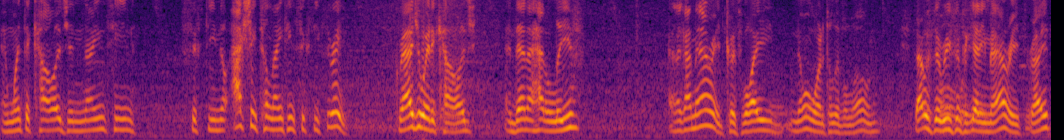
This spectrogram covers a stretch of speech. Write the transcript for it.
and went to college in 1950, no, actually till 1963. Graduated college, and then I had to leave, and I got married because why? No one wanted to live alone. That was the reason for getting married, right?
